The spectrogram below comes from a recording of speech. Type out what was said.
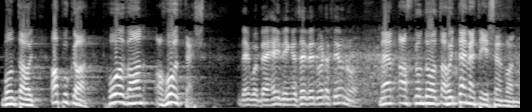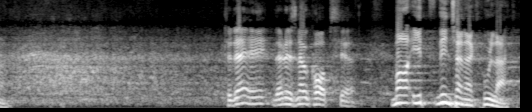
Mondta, hogy apuka, hol van a holttest? They were behaving as if it were a funeral. Mert azt gondolta, hogy temetésen vannak. Today, there is no corpse here. Ma itt nincsenek hullák.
